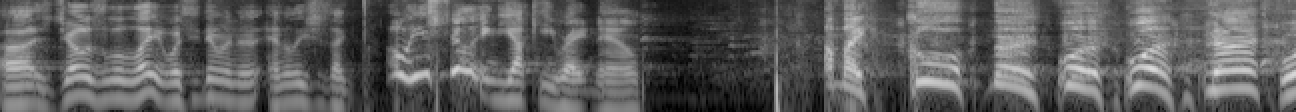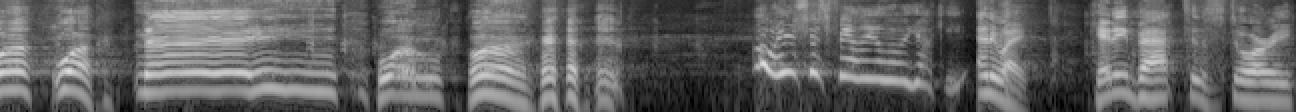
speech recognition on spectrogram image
uh, Joe's a little late. What's he doing? And Alicia's like, Oh, he's feeling yucky right now. I'm like, call 911, 911, 911. oh, he's just feeling a little yucky. Anyway, getting back to the story.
